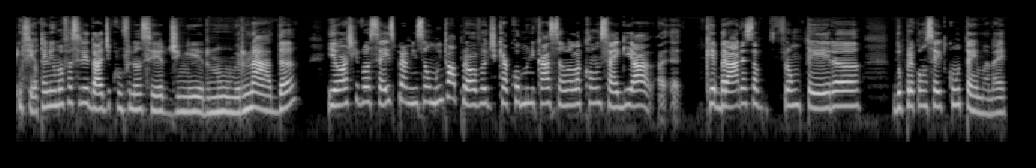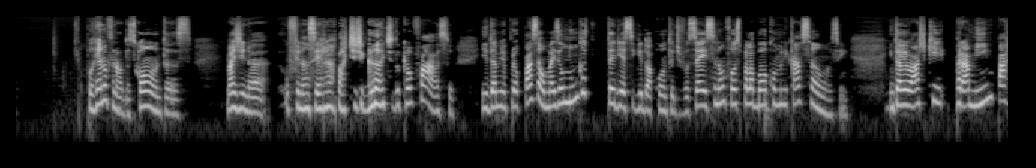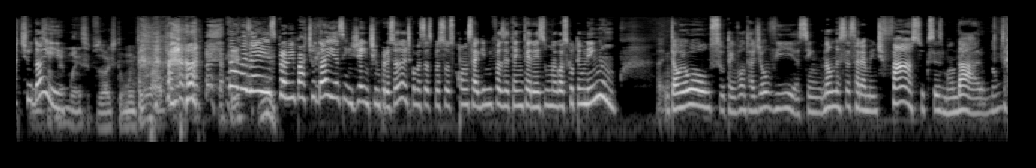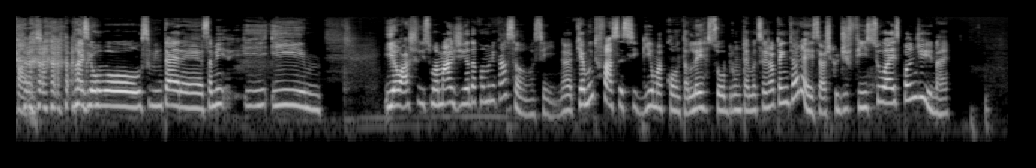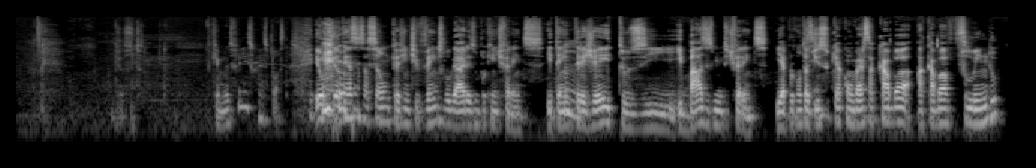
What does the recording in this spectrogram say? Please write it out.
Enfim, eu tenho nenhuma facilidade com financeiro, dinheiro, número, nada. E eu acho que vocês, para mim, são muito a prova de que a comunicação ela consegue a- a- quebrar essa fronteira do preconceito com o tema, né? Porque no final das contas, imagina, o financeiro é uma parte gigante do que eu faço e da minha preocupação, mas eu nunca teria seguido a conta de vocês se não fosse pela boa comunicação, assim. Então eu acho que pra mim partiu Nossa, daí. minha mãe esse episódio, tô muito animado. Não, mas é isso, pra mim partiu daí, assim, gente, impressionante como essas pessoas conseguem me fazer ter interesse num negócio que eu tenho nenhum. Então eu ouço, tenho vontade de ouvir, assim, não necessariamente faço o que vocês mandaram, não faço. mas eu ouço, me interessa, me, e, e, e eu acho isso uma magia da comunicação, assim, né? Porque é muito fácil você seguir uma conta, ler sobre um tema que você já tem interesse. Eu acho que o difícil é expandir, né? Justo. Fiquei muito feliz com a resposta. Eu, eu tenho a sensação que a gente vem de lugares um pouquinho diferentes. E tem Hum. trejeitos e, e bases muito diferentes. E é por conta Sim. disso que a conversa acaba, acaba fluindo.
